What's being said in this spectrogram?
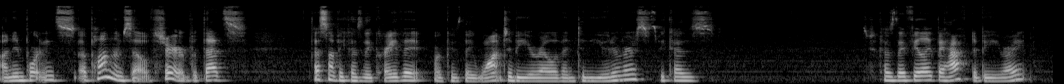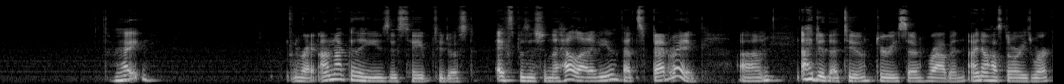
unimportance upon themselves, sure, but that's that's not because they crave it or because they want to be irrelevant to the universe. It's because it's because they feel like they have to be, right? Right? Right. I'm not going to use this tape to just exposition the hell out of you. That's bad writing. Um, I did that too, Teresa, Robin. I know how stories work.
